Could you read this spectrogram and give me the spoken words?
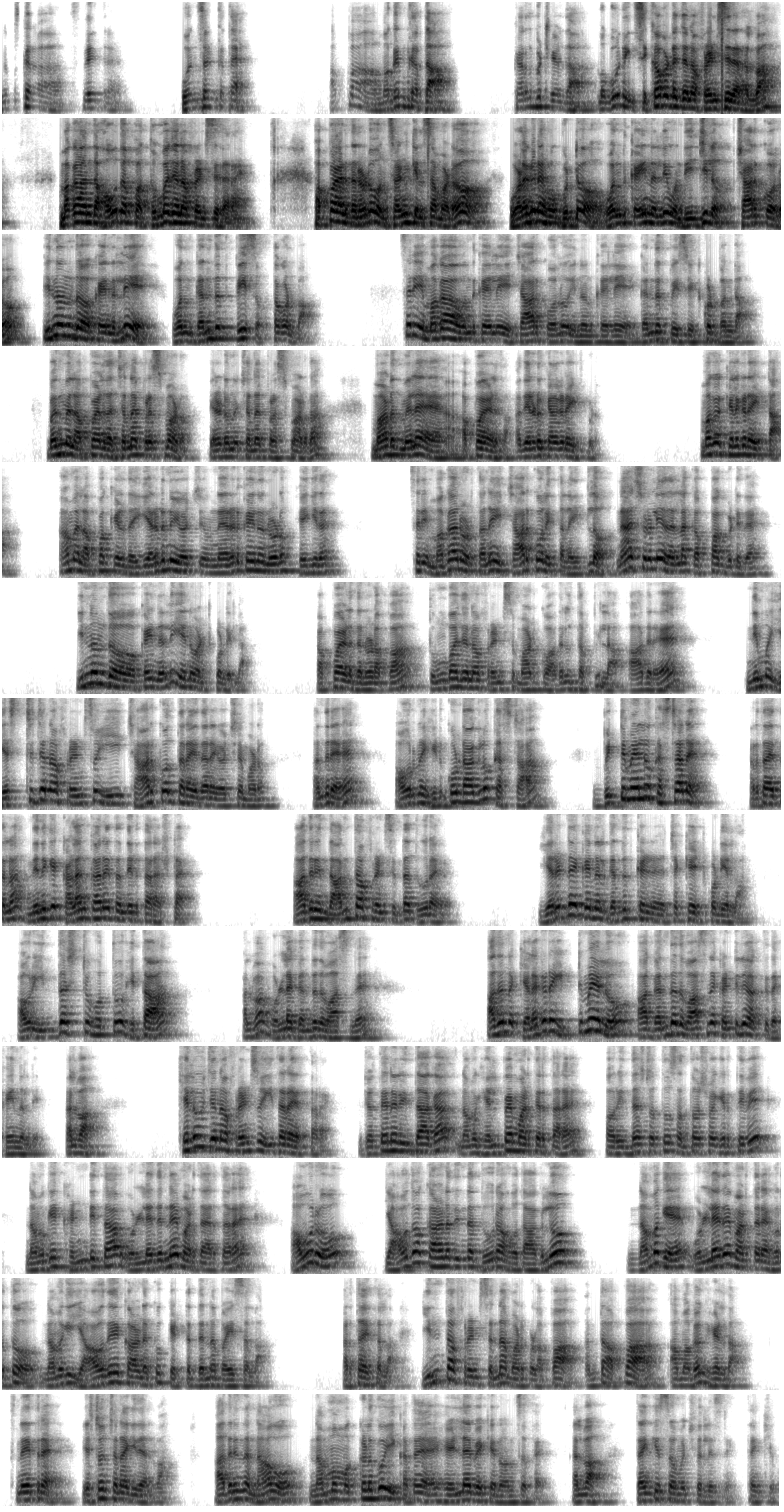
ನಮಸ್ಕಾರ ಸ್ನೇಹಿತರೆ, ಒಂದ್ ಸಣ್ಣ ಕತೆ. ಅಪ್ಪ, ಮಗನ್ ಕರ್ದ. ಕರೆದ್ಬಿಟ್ಟು ಹೇಳ್ದ, ಮಗು ನಿಂಗೆ ಸಿಕ್ಕಾಪಟ್ಟೆ ಜನ ಫ್ರೆಂಡ್ಸ್ ಇದಾರಲ್ವಾ? ಮಗ ಅಂತ ಹೌದಪ್ಪ, ತುಂಬಾ ಜನ ಫ್ರೆಂಡ್ಸ್ ಇದಾರೆ. ಅಪ್ಪ ಹೇಳ್ದ, ನೋಡು, ಒಂದ್ ಸಣ್ಣ ಕೆಲಸ ಮಾಡು. ಒಳಗಡೆ ಹೋಗ್ಬಿಟ್ಟು ಒಂದ್ ಕೈನಲ್ಲಿ ಒಂದ್ ಇಜ್ಜಿಲು, ಚಾರ್ಕೋಲು, ಇನ್ನೊಂದು ಕೈನಲ್ಲಿ ಒಂದ್ ಗಂಧದ ಪೀಸು ತಗೊಂಡ್ ಬಾ. ಸರಿ, ಮಗ ಒಂದ್ ಕೈಲಿ ಚಾರ್ಕೋಲು, ಇನ್ನೊಂದ್ ಕೈಲಿ ಗಂಧದ ಪೀಸ್ ಇಟ್ಕೊಂಡು ಬಂದ. ಬಂದ್ಮೇಲೆ ಅಪ್ಪ ಹೇಳ್ದ, ಚೆನ್ನಾಗಿ ಪ್ರೆಸ್ ಮಾಡು. ಎರಡನ್ನೂ ಚೆನ್ನಾಗಿ ಪ್ರೆಸ್ ಮಾಡ್ದ. ಮಾಡಿದ್ಮೇಲೆ ಅಪ್ಪ ಹೇಳ್ದ, ಅದೆರಡು ಕೆಳಗಡೆ ಇಟ್ಬಿಡು. ಮಗ ಕೆಳಗಡೆ ಇಟ್ಟ. ಆಮೇಲೆ ಅಪ್ಪ ಕೇಳ್ದ, ಈಗ ಎರಡನ್ನೂ ಯೋಚನೆ ಎರಡು ಕೈನೂ ನೋಡು, ಹೇಗಿದೆ? ಸರಿ, ಮಗ ನೋಡ್ತಾನೆ, ಈ ಚಾರ್ಕೋಲ್ ಇತ್ತಲ್ಲ, ಇದ್ಲು. ನ್ಯಾಚುರಲಿ ಅದೆಲ್ಲ ಕಪ್ಪಾಗ್ಬಿಟ್ಟಿದೆ. ಇನ್ನೊಂದು ಕೈನಲ್ಲಿ ಏನು ಅಂಟ್ಕೊಂಡಿಲ್ಲ. ಅಪ್ಪ ಹೇಳ್ದೆ, ನೋಡಪ್ಪ, ತುಂಬಾ ಜನ ಫ್ರೆಂಡ್ಸ್ ಮಾಡ್ಕೋ, ಅದ್ರಲ್ಲಿ ತಪ್ಪಿಲ್ಲ. ಆದ್ರೆ, ನಿಮ್ಮ ಎಷ್ಟು ಜನ ಫ್ರೆಂಡ್ಸು ಈ ಚಾರ್ಕೋಲ್ ತರ ಇದಾರೆ, ಯೋಚನೆ ಮಾಡು. ಅಂದ್ರೆ ಅವ್ರನ್ನ ಹಿಡ್ಕೊಂಡಾಗ್ಲೂ ಕಷ್ಟ ಬಿಟ್ಟ ಮೇಲೂ ಕಷ್ಟನೇ. ಅರ್ಥ ಆಯ್ತಲ್ಲ? ನಿನಗೆ ಕಳಂಕಾನೇ ತಂದಿರ್ತಾರೆ ಅಷ್ಟೇ. ಆದ್ರಿಂದ ಅಂತ ಫ್ರೆಂಡ್ಸ್ ಇಂದ ದೂರ ಇರು. ಎರಡನೇ ಕೈನಲ್ಲಿ ಗಂಧದ ಕೈ, ಚಕ್ಕೆ ಇಟ್ಕೊಂಡಿಲ್ಲ ಅವ್ರು ಇದ್ದಷ್ಟು ಹೊತ್ತು ಹಿತ ಅಲ್ವಾ? ಒಳ್ಳೆ ಗಂಧದ ವಾಸನೆ. ಅದನ್ನ ಕೆಳಗಡೆ ಇಟ್ಟ ಮೇಲೂ ಆ ಗಂಧದ ವಾಸನೆ ಕಂಟಿನ್ಯೂ ಆಗ್ತಿದೆ ಕೈನಲ್ಲಿ, ಅಲ್ವಾ? ಕೆಲವು ಜನ ಫ್ರೆಂಡ್ಸು ಈ ತರ ಇರ್ತಾರೆ. ಜೊತೆನಲ್ಲಿ ಇದ್ದಾಗ ನಮಗೆ ಹೆಲ್ಪೇ ಮಾಡ್ತಿರ್ತಾರೆ. ಅವ್ರು ಇದ್ದಷ್ಟೊತ್ತು ಸಂತೋಷವಾಗಿರ್ತೀವಿ. ನಮಗೆ ಖಂಡಿತ ಒಳ್ಳೇದನ್ನೇ ಮಾಡ್ತಾ ಇರ್ತಾರೆ. ಅವರು ಯಾವುದೋ ಕಾರಣದಿಂದ ದೂರ ಹೋದಾಗಲೂ ನಮಗೆ ಒಳ್ಳೇದೇ ಮಾಡ್ತಾರೆ ಹೊರತು ನಮಗೆ ಯಾವುದೇ ಕಾರಣಕ್ಕೂ ಕೆಟ್ಟದ್ದನ್ನ ಬಯಸಲ್ಲ. ಅರ್ಥ ಆಯ್ತಲ್ಲ? ಇಂಥ ಫ್ರೆಂಡ್ಸ್ ಅನ್ನ ಮಾಡ್ಕೊಳಪ್ಪ ಅಂತ ಅಪ್ಪ ಆ ಮಗಂಗ್ ಹೇಳ್ದ. ಸ್ನೇಹಿತರೆ, ಎಷ್ಟೊಂದು ಚೆನ್ನಾಗಿದೆ ಅಲ್ವಾ? ಆದ್ರಿಂದ ನಾವು ನಮ್ಮ ಮಕ್ಕಳಿಗೂ ಈ ಕತೆ ಹೇಳಲೇಬೇಕೇನೋ ಅನ್ಸುತ್ತೆ. ಅಲ್ವಾ? Thank you so much for listening thank you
